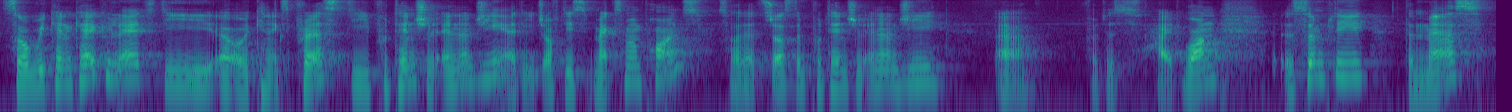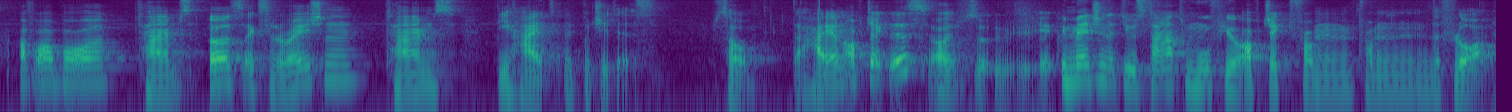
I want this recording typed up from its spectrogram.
So we can calculate the, uh, or we can express the potential energy at each of these maximum points. So that's just the potential energy uh, for this height one. Uh, simply the mass of our ball times Earth's acceleration times the height at which it is. So the higher an object is, or so imagine that you start to move your object from, from the floor.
